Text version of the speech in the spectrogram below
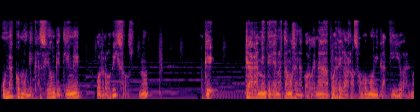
una comunicación que tiene otros visos, ¿no? Que claramente ya no estamos en la coordenada, pues, de la razón comunicativa, ¿no?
